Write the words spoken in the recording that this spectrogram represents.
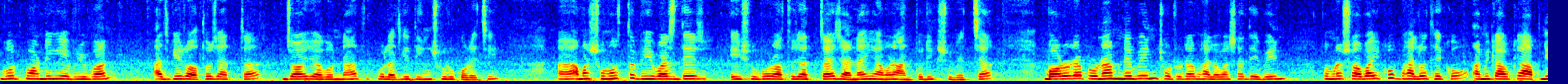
গুড মর্নিং এভরিওয়ান আজকে রথযাত্রা, জয় জগন্নাথ বলে আজকে দিন শুরু করেছি। আমার সমস্ত ভিউয়ার্সদের এই শুভ রথযাত্রায় জানাই আমার আন্তরিক শুভেচ্ছা। বড়রা প্রণাম নেবেন, ছোটরা ভালোবাসা দেবেন। তোমরা সবাই খুব ভালো থেকো। আমি কাউকে আপনি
